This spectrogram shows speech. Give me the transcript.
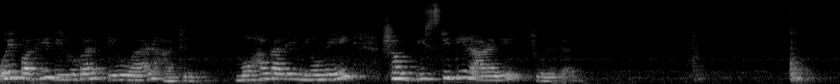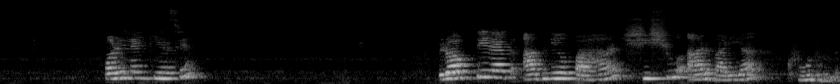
ওই পথে দীর্ঘকাল কেউ আর হাঁটে মহাকালের নিয়মেই সব বিস্তৃতির আড়ালে চলে যায়। পরের লাইন কি আছে? রক্তের এক আগ্নেয় পাহাড়, শিশু আর বাড়িরা খুন হলো।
